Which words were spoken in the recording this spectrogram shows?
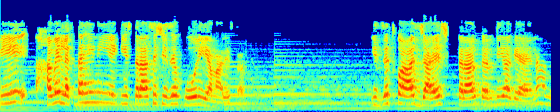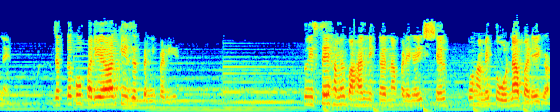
कि हमें लगता ही नहीं है कि इस तरह से चीज़ें हो रही है हमारे साथ। इज़्ज़त को आज जायज़ करार कर दिया गया है ना हमने, जब तक वो परिवार की इज़्ज़त बनी पड़ी है। तो इससे हमें बाहर निकलना पड़ेगा, इस शेल्फ को हमें तोड़ना पड़ेगा।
